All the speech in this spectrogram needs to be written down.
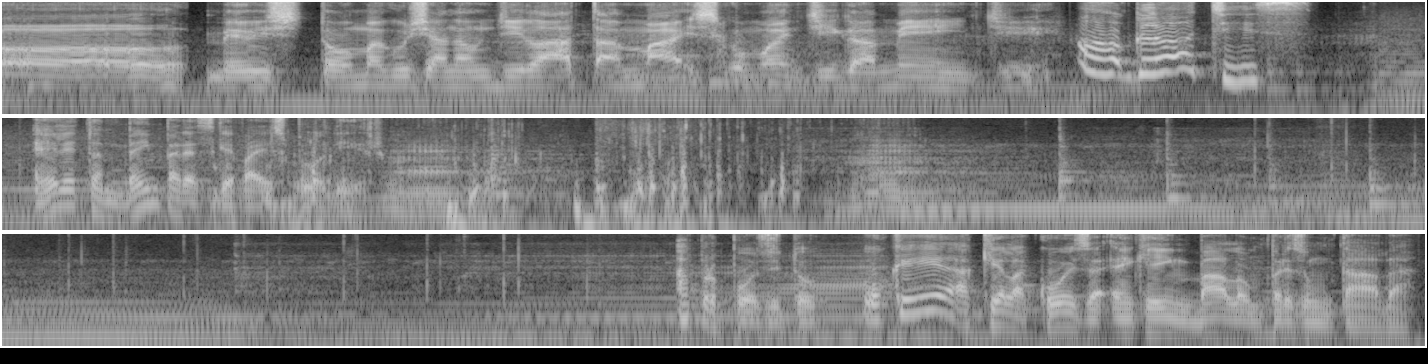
Oh, meu estômago já não dilata mais como antigamente. Oh, Glotis! Ele também parece que vai explodir. A propósito, o que é aquela coisa em que embalam presuntada?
